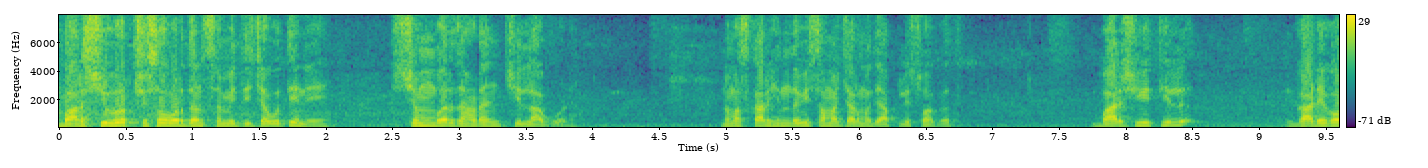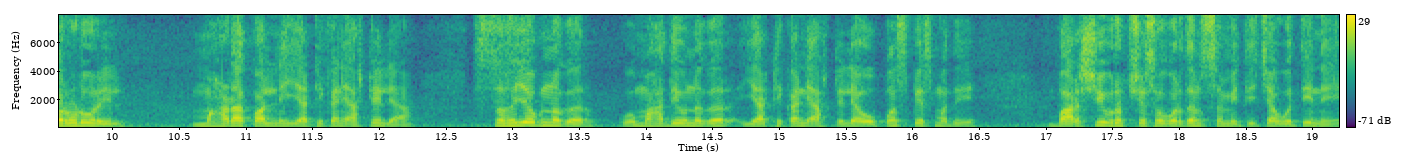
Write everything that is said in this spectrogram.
बार्शी वृक्ष संवर्धन समितीच्या वतीने शंभर झाडांची लागवड. नमस्कार हिंदवी समाचारमध्ये आपले स्वागत. बार्शी येथील गाडेगाव रोडवरील महाडा कॉलनी या ठिकाणी असलेल्या सहयोग नगर व महादेवनगर या ठिकाणी असलेल्या ओपन स्पेसमध्ये बार्शी वृक्ष संवर्धन समितीच्या वतीने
